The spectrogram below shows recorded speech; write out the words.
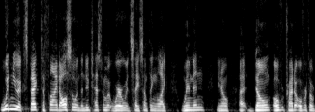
Wouldn't you expect to find also in the New Testament where it would say something like, women, you know, uh, don't over, try to overthrow,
